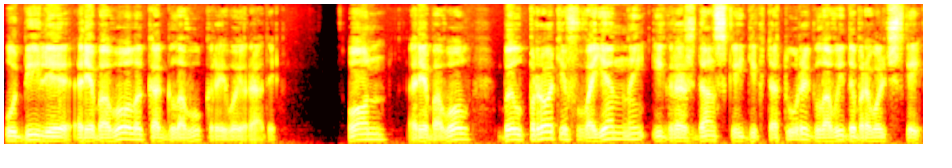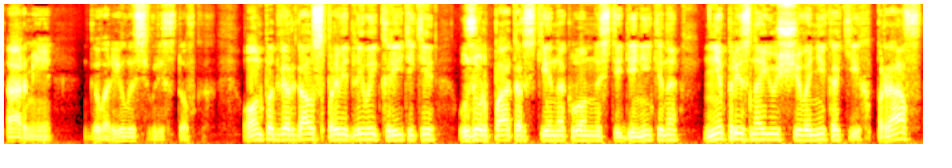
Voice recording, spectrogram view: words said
убили Рябовола как главу Краевой Рады. Он, Рябовол был против военной и гражданской диктатуры главы добровольческой армии, говорилось в листовках. Он подвергал справедливой критике узурпаторские наклонности Деникина, не признающего никаких прав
